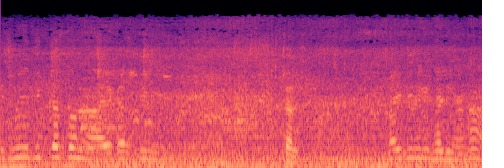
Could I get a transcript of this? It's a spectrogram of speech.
इसमें दिक्कत तो ना आए करती चल सही दिन की खड़ी है ना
